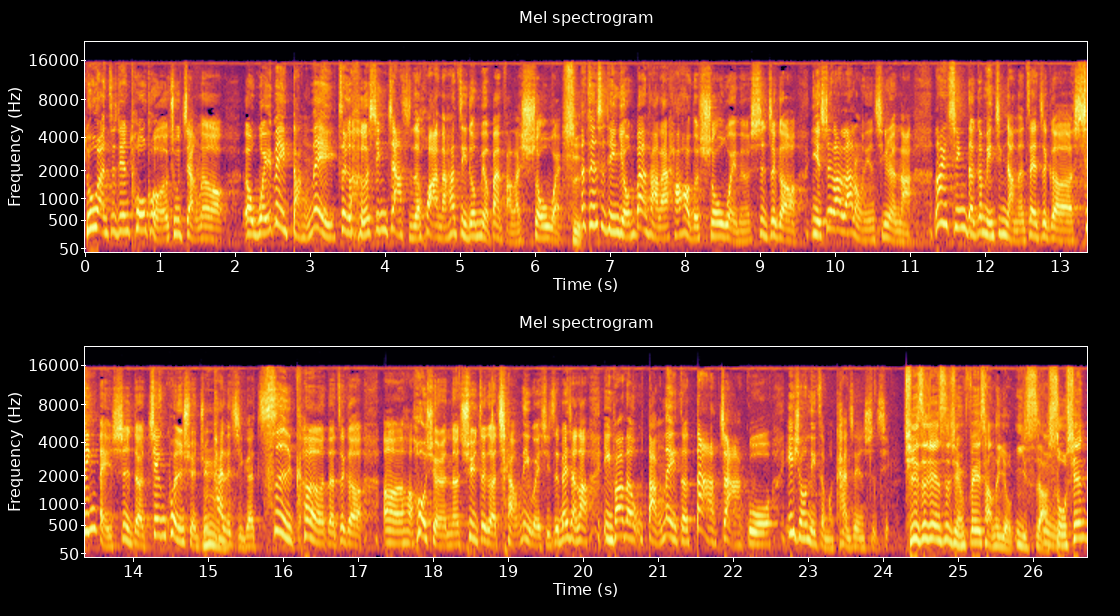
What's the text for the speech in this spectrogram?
突然之间脱口而出讲了。呃，违背党内这个核心价值的话呢，他自己都没有办法来收尾。是，那这件事情有办法来好好的收尾呢？是这个，也是要拉拢年轻人呐。赖清德跟民进党呢，在这个新北市的艰困选区派了几个刺客的这个、嗯、呃候选人呢，去这个抢立委席次，没想到引发的党内的大炸锅。义兄，你怎么看这件事情？其实这件事情非常的有意思啊。嗯、首先，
